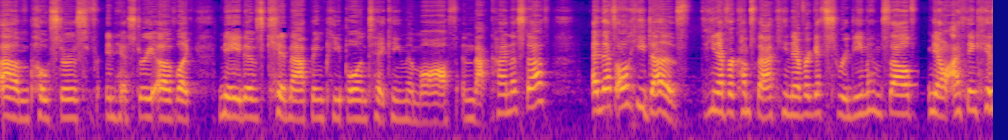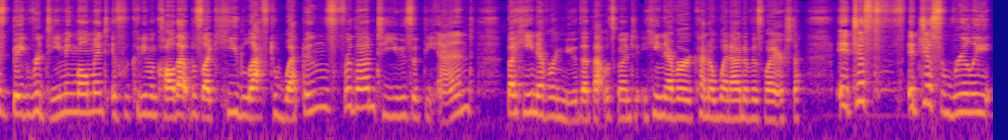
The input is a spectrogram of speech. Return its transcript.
um, posters in history of like natives kidnapping people and taking them off and that kind of stuff. And that's all he does. He never comes back. He never gets to redeem himself. You know, I think his big redeeming moment, if we could even call that, was like he left weapons for them to use at the end, but he never knew that that was going to, he never kind of went out of his way or stuff. It just, it just really,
